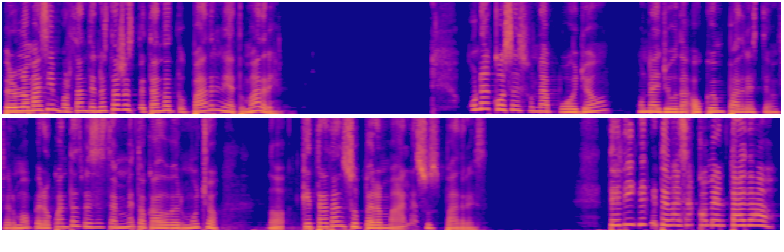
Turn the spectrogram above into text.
Pero lo más importante, no estás respetando a tu padre ni a tu madre. Una cosa es un apoyo, una ayuda o que un padre esté enfermo, pero cuántas veces también me ha tocado ver mucho, ¿no? Que tratan súper mal a sus padres. Te dije que te vas a comer todo.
